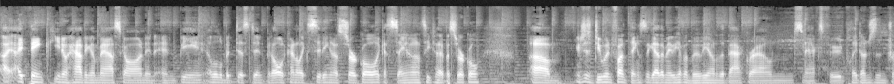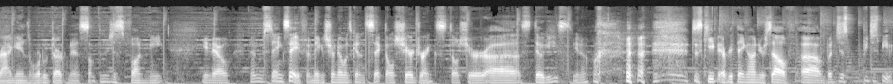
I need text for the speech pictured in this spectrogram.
I, I, think you know having a mask on and, and being a little bit distant, but all kind of like sitting in a circle, like a seance type of circle, um, and just doing fun things together. Maybe have a movie on in the background, snacks, food, play Dungeons and Dragons, World of Darkness, something just fun, neat. You know, and staying safe and making sure no one's getting sick. Don't share drinks. Don't share uh, stogies. You know, just keep everything on yourself. Um, but just be, just be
